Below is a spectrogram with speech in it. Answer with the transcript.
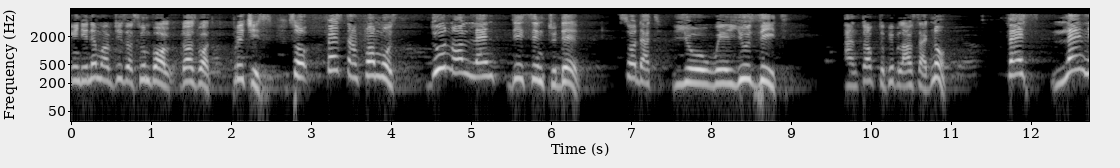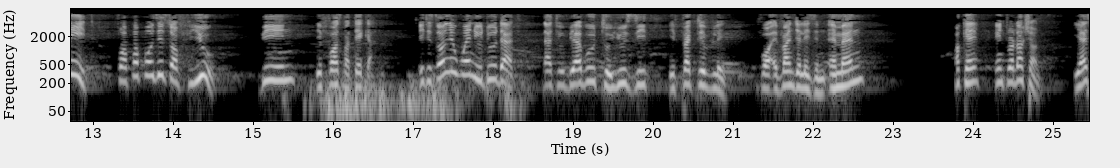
In the name of Jesus, whom Paul does what? Preaches. So, first and foremost, do not learn this thing today so that you will use it and talk to people outside. No. First, learn it for purposes of you being the first partaker. It is only when you do that that you'll be able to use it effectively for evangelism. Amen? Okay, introduction. Yes?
